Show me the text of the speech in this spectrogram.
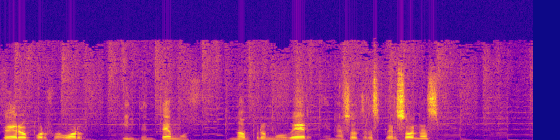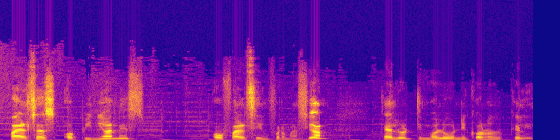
Pero por favor, intentemos no promover en las otras personas falsas opiniones o falsa información que al último lo único que,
